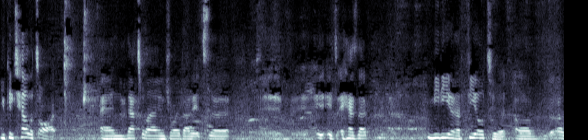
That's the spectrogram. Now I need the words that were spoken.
you can tell it's art, and that's what I enjoy about it. It's the it, it, has that media feel to it. Of, uh,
